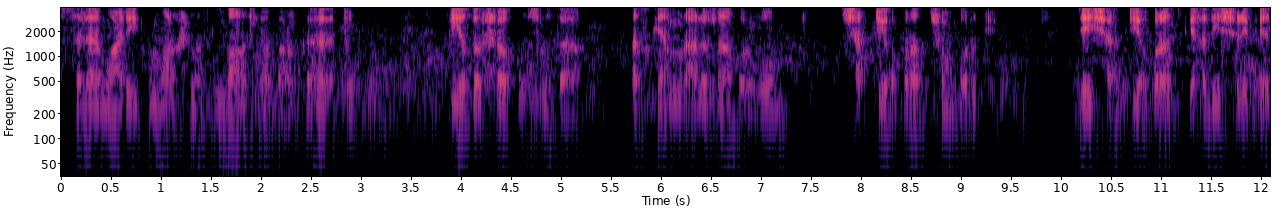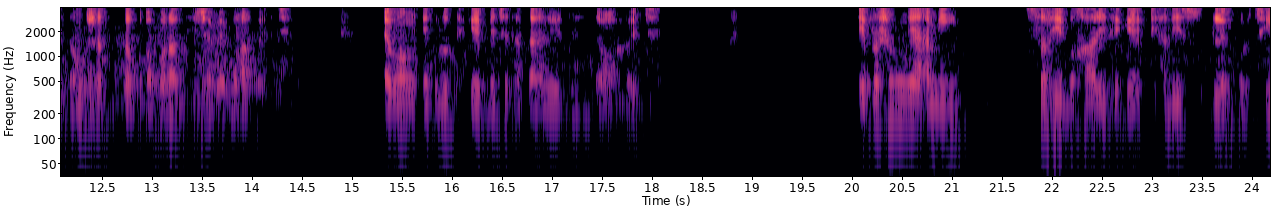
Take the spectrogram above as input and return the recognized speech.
আসসালামু আলাইকুম রহমতুল্লাহ বারকাত প্রিয় দর্শক ও শ্রোতা, আজকে আমরা আলোচনা করব সাতটি অপরাধ সম্পর্কে। যেই সাতটি অপরাধকে হাদিস শরীফে ধ্বংসাত্মক অপরাধ হিসেবে বলা হয়েছে এবং এগুলো থেকে বেঁচে থাকার নির্দেশ দেওয়া হয়েছে। এ প্রসঙ্গে আমি সহি বুখারি থেকে একটি হাদিস উল্লেখ করছি।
